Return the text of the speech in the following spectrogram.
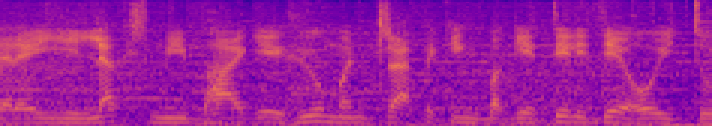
ಅಂದರೆ ಈ ಲಕ್ಷ್ಮಿ ಭಾಗೆ ಹ್ಯೂಮನ್ ಟ್ರಾಫಿಕಿಂಗ್ ಬಗ್ಗೆ ತಿಳಿದೇ ಹೋಯಿತು.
